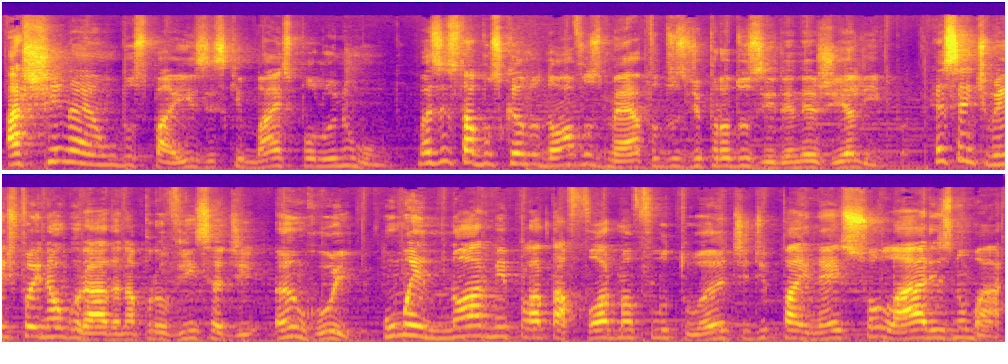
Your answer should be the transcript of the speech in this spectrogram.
A China é um dos países que mais polui no mundo, mas está buscando novos métodos de produzir energia limpa. Recentemente foi inaugurada na província de Anhui uma enorme plataforma flutuante de painéis solares no mar.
